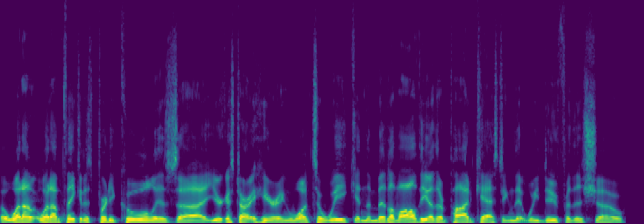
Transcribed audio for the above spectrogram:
But what I'm what I'm thinking is pretty cool is uh, you're going to start hearing once a week in the middle of all the other podcasting that we do for this show.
